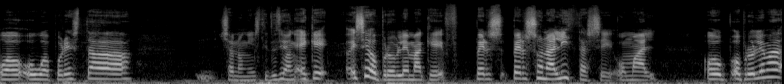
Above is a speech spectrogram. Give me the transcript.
ou a, ou a por esta xa non institución, é que ese é o problema que pers personalízase o mal. O, o problema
